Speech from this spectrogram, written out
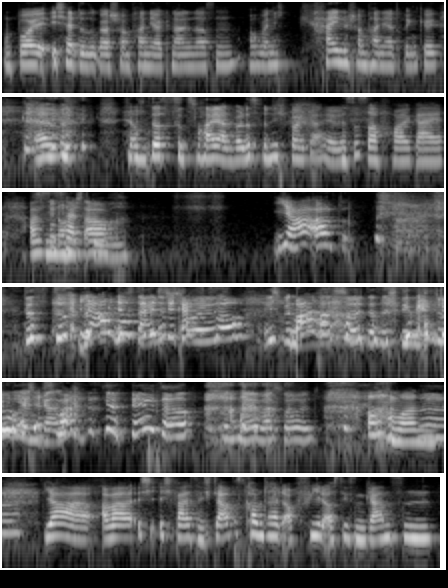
Und boy, ich hätte sogar Champagner knallen lassen, auch wenn ich keine Champagner trinke, ähm, um das zu feiern, weil das finde ich voll geil. Das ist auch voll geil. Aber es mir ist halt nicht auch. gelungen. Ja, aber Das tut das Ja, und jetzt bin ich direkt so. Ich bin selber schuld, dass ich diesen Studiengang gewählt habe. Ich bin selber schuld. Oh Mann. Ja, aber ich, ich weiß nicht. Ich glaube, es kommt halt auch viel aus diesem ganzen,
